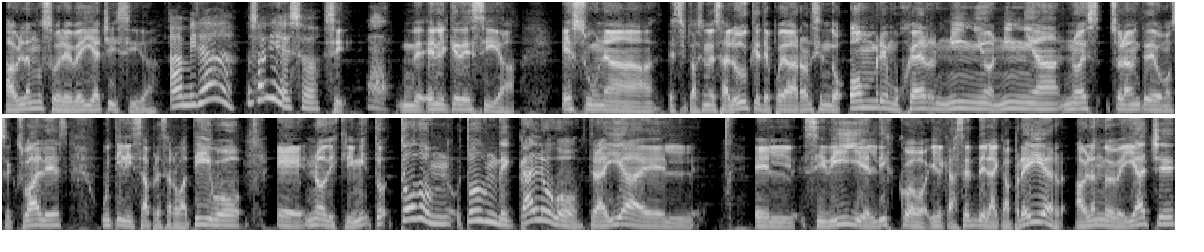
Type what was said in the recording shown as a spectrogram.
hablando sobre VIH y SIDA. Ah, mirá, no sabía eso. Sí. Wow. De- en el que decía, es una eh, situación de salud que te puede agarrar siendo hombre, mujer, niño, niña, no es solamente de homosexuales, utiliza preservativo, eh, no discrimina. to- todo, un, todo un decálogo traía el, el CD y el disco y el cassette de la Caprayer hablando de VIH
